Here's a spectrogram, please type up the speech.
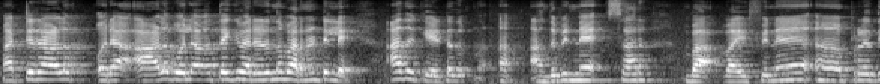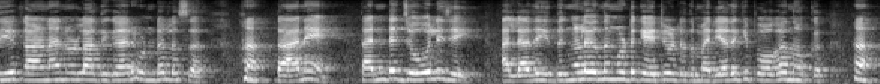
മറ്റൊരാളും ഒരാൾ പോലും അകത്തേക്ക് വരരുതെന്ന് പറഞ്ഞിട്ടില്ലേ? അത് കേട്ടതും അത് പിന്നെ സാർ വൈഫിന് പ്രതിയെ കാണാനുള്ള അധികാരം ഉണ്ടല്ലോ സർ താനേ തന്റെ ജോലി ചെയ്. അല്ലാതെ ഇതുങ്ങളെ ഒന്നും ഇങ്ങോട്ട് കയറ്റിവിടരുത് മര്യാദയ്ക്ക് പോകാൻ നോക്ക്.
